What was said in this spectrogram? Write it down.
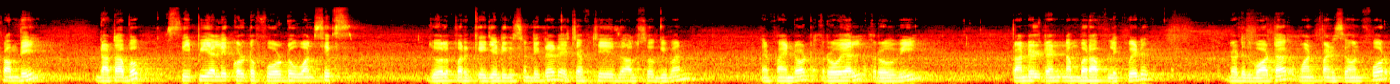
from the data book CPL equal to 4216 joule per kg degree centigrade HFG is also given. And find out rho L rho V Prandtl number of liquid that is water 1.74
